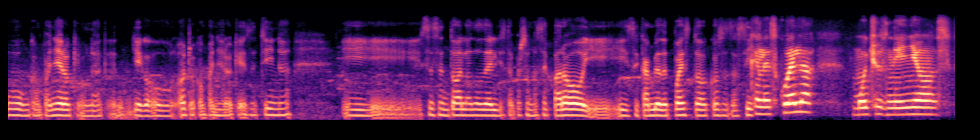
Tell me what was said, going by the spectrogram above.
hubo un compañero que una, llegó otro compañero que es de China y se sentó al lado de él y esta persona se paró y, y se cambió de puesto, cosas así. En la escuela muchos niños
